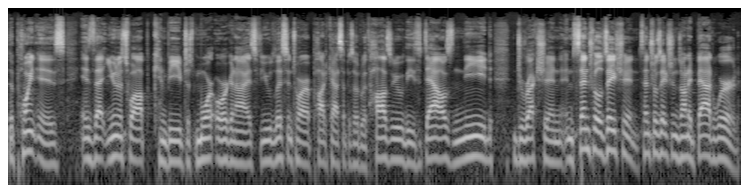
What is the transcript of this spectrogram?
The point is is that Uniswap can be just more organized. If you listen to our podcast episode with Hasu, these DAOs need direction and centralization. Centralization is not a bad word,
